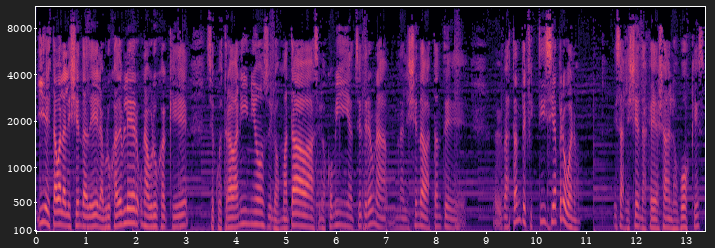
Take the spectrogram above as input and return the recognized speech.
Y estaba la leyenda de la bruja de Blair, una bruja que secuestraba niños, los mataba, se los comía, etc. Era una, una leyenda bastante, eh, bastante ficticia, pero bueno, esas leyendas que hay allá en los bosques.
